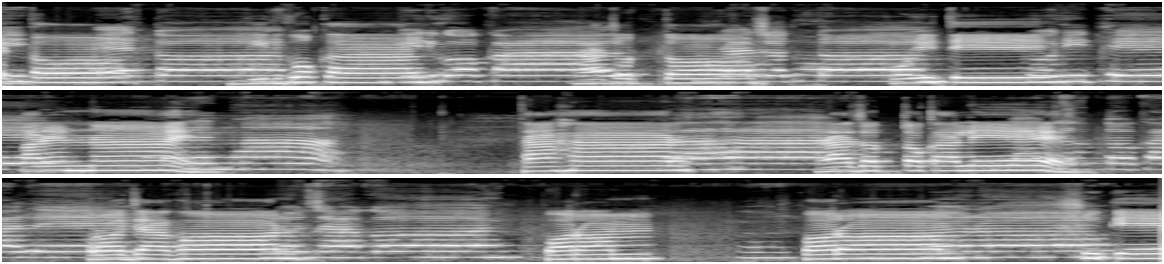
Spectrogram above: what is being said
এত দীর্ঘকাল রাজত্ব রাজত্ব করিতে পারেন নাই। তাহার রাজত্বকালে প্রজাগণ পরম পরম সুখে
